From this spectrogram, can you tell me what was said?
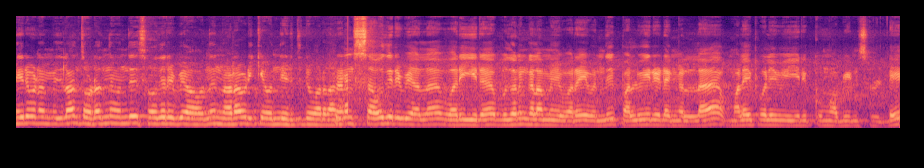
நிறுவனம். இதெல்லாம் தொடர்ந்து வந்து சவுதி அரேபியா வந்து நடவடிக்கை வந்து எடுத்துகிட்டு வர்றாங்க. சவுதி அரேபியாவில் வருகிற புதன்கிழமை வரை வந்து பல்வேறு இடங்களில் மழைப்பொழிவு இருக்கும் அப்படின்னு சொல்லிட்டு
